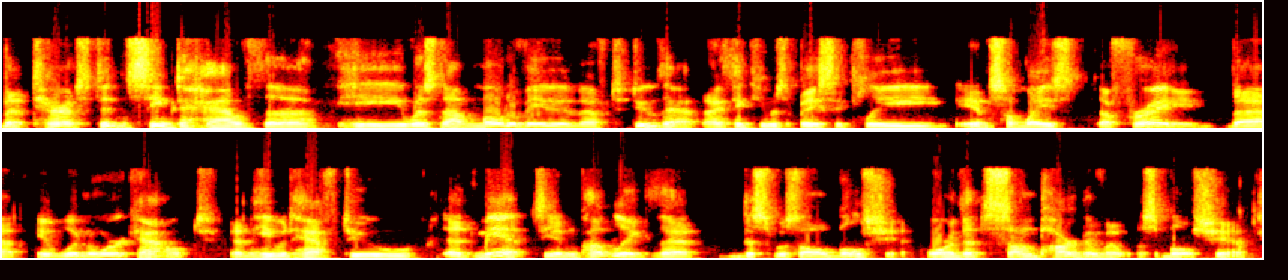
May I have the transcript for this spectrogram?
but Terence didn't seem to have the. He was not motivated enough to do that. I think he was basically, in some ways, afraid that it wouldn't work out, and he would have to admit in public that this was all bullshit, or that some part of it was bullshit.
